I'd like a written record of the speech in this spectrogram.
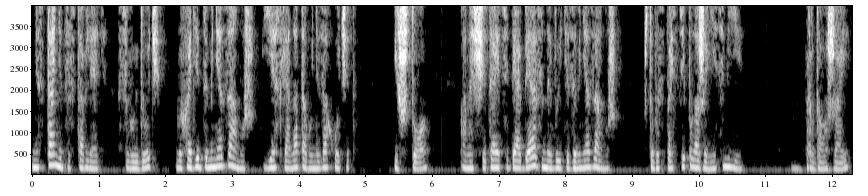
не станет заставлять свою дочь выходить за меня замуж, если она того не захочет». «И что?» «Она считает себя обязанной выйти за меня замуж, чтобы спасти положение семьи». «Продолжай».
